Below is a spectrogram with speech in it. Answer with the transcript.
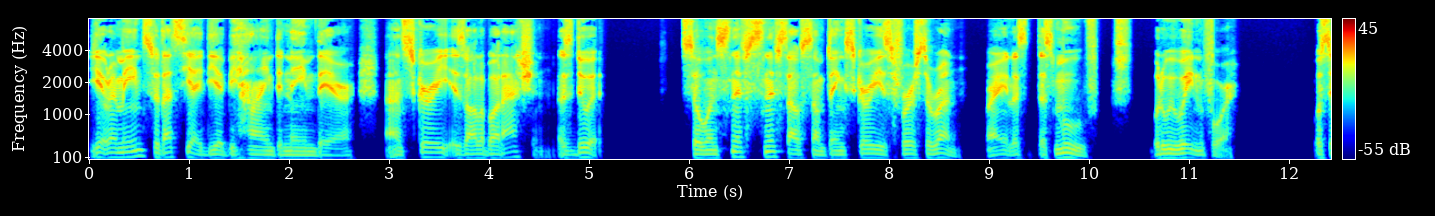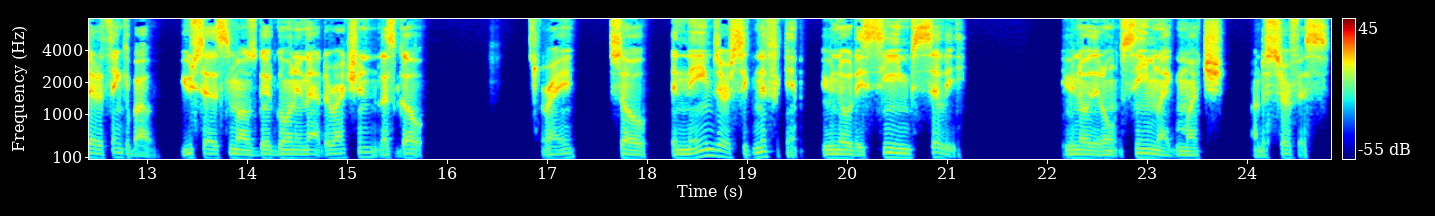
You get what I mean? So that's the idea behind the name there. Scurry is all about action. Let's do it. So when Sniff sniffs out something, Scurry is first to run. Right? Let's let's move. What are we waiting for? What's there to think about? You said it smells good going in that direction. Let's go. Right? So the names are significant, even though they seem silly, even though they don't seem like much on the surface.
